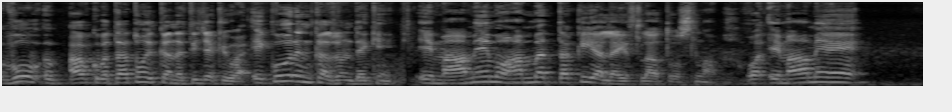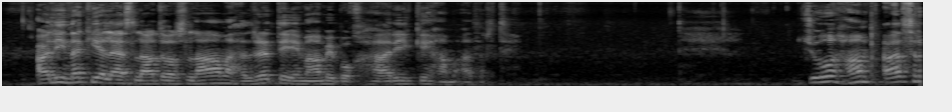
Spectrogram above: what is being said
وہ آپ کو بتاتا ہوں، اس کا نتیجہ کیا ہوا؟ ایک اور ان کا ظلم دیکھیں۔ امام محمد تقی علیہ السلاۃ والسلام اور امام علی نقی علیہ السلاۃ والسلام حضرت امام بخاری کے ہم عذر تھے۔ جو ہم عصر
